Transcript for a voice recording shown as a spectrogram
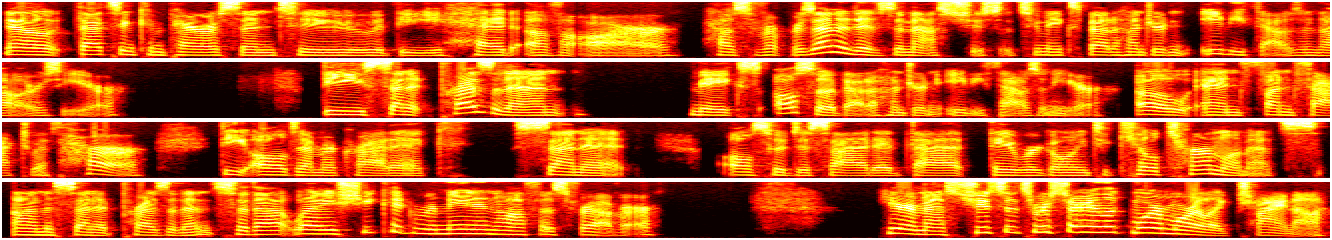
Now, that's in comparison to the head of our House of Representatives in Massachusetts, who makes about $180,000 a year. The Senate president makes also about $180,000 a year. Oh, and fun fact with her, the all Democratic Senate also decided that they were going to kill term limits on the Senate president so that way she could remain in office forever. Here in Massachusetts, we're starting to look more and more like China,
